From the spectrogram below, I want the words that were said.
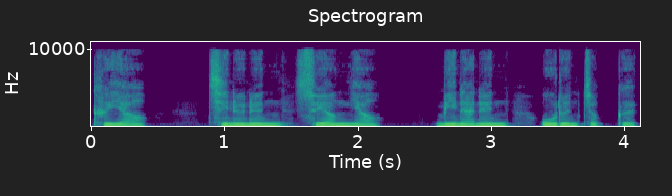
그 역, 진우는 수영역, 미나는 오른쪽 끝.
